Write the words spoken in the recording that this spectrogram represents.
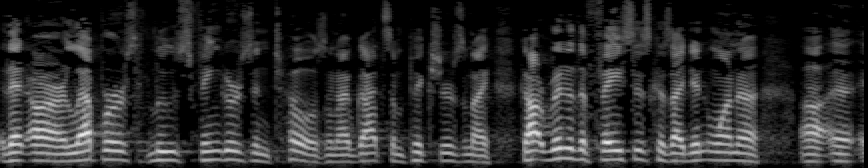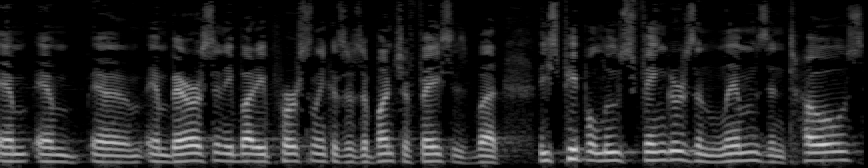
that are lepers lose fingers and toes, and I've got some pictures, and I got rid of the faces because I didn't want to uh, em, em, em, embarrass anybody personally because there's a bunch of faces. But these people lose fingers and limbs and toes,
